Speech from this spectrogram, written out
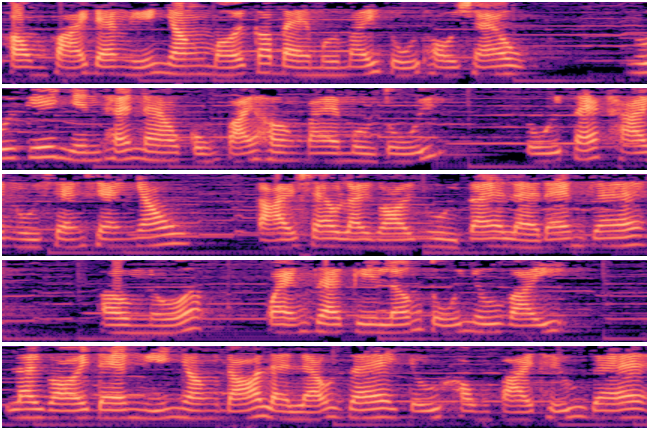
Không phải đang nghĩa nhân mới có bà mười mấy tuổi thôi sao? Người kia nhìn thế nào cũng phải hơn bè mười tuổi. Tuổi tác hai người sàng sàng nhau, tại sao lại gọi người ta là đang gia? Hơn nữa, quản gia kia lớn tuổi như vậy, lại gọi đang nghĩa nhân đó là lão gia chứ không phải thiếu gia.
